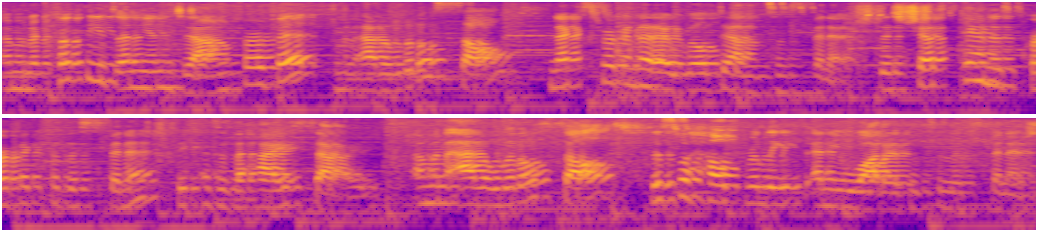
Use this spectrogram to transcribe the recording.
I'm gonna cook these onions down for a bit. I'm gonna add a little salt. Next, we're gonna wilt down some spinach. The chef's pan is perfect for the spinach because of the high size. I'm gonna add a little salt. This will help release any water that's in the spinach.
